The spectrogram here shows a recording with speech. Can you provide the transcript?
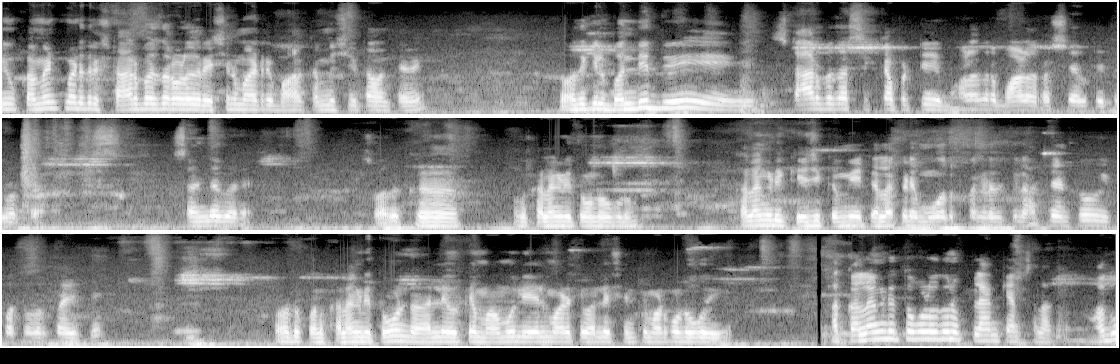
ನೀವು ಕಮೆಂಟ್ ಮಾಡಿದ್ರಿ ಸ್ಟಾರ್ ಬಜಾರ್ ಒಳಗೆ ರೇಷನ್ ಮಾಡ್ರಿ, ಭಾಳ ಕಮ್ಮಿ ಸಿಗ್ತಾವ ಅಂತೇಳಿ. ಸೊ ಅದಕ್ಕೆ ಇಲ್ಲಿ ಬಂದಿದ್ವಿ. ಸ್ಟಾರ್ ಬಜಾರ್ ಸಿಕ್ಕಾಪಟ್ಟಿ ಭಾಳ ಅಂದ್ರೆ ಭಾಳ ರಶ್ ಆಗ್ಬಿಟ್ಟೈತಿ ಇವತ್ತು. ಸಂಡೇ ಬೇರೆ. ಸೊ ಅದಕ್ಕೆ ಒಂದು ಕಲ್ಲಂಗಡಿ ತೊಗೊಂಡು ಹೋಗ್ಬಿಡು. ಕಲ್ಲಂಗಡಿ ಕೆ ಜಿ ಕಮ್ಮಿ ಐತಿ. ಎಲ್ಲ ಕಡೆ ಮೂವತ್ತು ರೂಪಾಯಿ ನಡೆದೈತಿ. ಇಲ್ಲಿ ಹದಿನೆಂಟು, ಇಪ್ಪತ್ತೊಂದು ರೂಪಾಯಿ ಐತಿ. ಸೊ ಅದಕ್ಕೆ ಒಂದು ಕಲ್ಲಂಗಡಿ ತೊಗೊಂಡು ಅಲ್ಲೇ ಓಕೆ ಮಾಮೂಲಿ ಏನು ಮಾಡ್ತೀವಿ ಅಲ್ಲೇ ಸೆಂಟಿ ಮಾಡ್ಕೊಂಡು ಹೋಗೋದು ಆ ಕಲ್ಲಂಗಡಿ ತೊಗೊಳೋದು ಪ್ಲ್ಯಾನ್ ಕ್ಯಾನ್ಸಲ್ ಆಯ್ತು ಅದು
